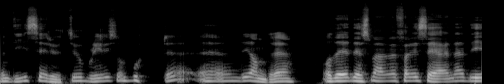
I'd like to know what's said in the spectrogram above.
men de ser ut til å bli liksom borte, eh, de andre. Og det, det som er med fariseerne, de,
